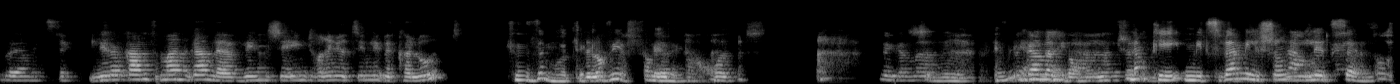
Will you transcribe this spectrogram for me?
זה היה מצחיק. לי לקח זמן גם להבין שאם דברים יוצאים לי בקלות, זה מותק, זה לא. פחות. וגם עלייה. לא, כי מצווה מלשון לצוות,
